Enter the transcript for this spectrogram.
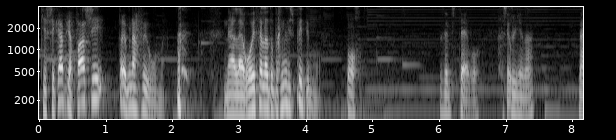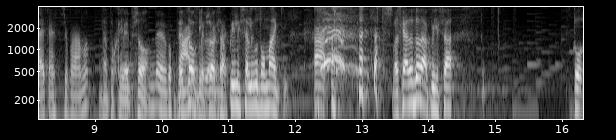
και σε κάποια φάση πρέπει να φύγουμε. ναι, αλλά εγώ ήθελα το παιχνίδι σπίτι μου. Οχ. Δεν πιστεύω. Χριστούγεννα. Να έκανες τέτοιο πράγμα. Να το κλέψω; Ναι, να το δεν το πάρεις κλέψω, τώρα, όχι, θα εντάξει. πήλησα λίγο το μάκι. Α, εντάξει. Βασικά δεν το απείλησα. Το,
